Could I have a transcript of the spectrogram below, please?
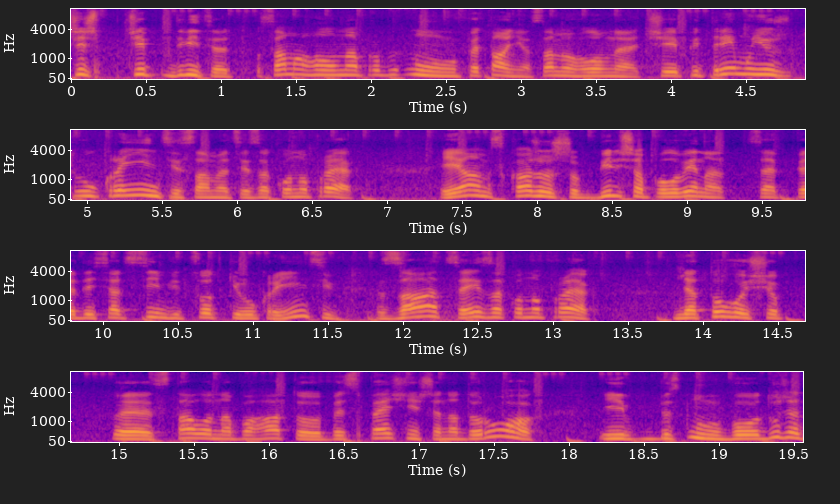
Чи чи дивіться, саме проблема, ну, питання, саме головне, чи підтримують українці саме цей законопроект? Я вам скажу, що більша половина це 57% українців за цей законопроект для того, щоб стало набагато безпечніше на дорогах. І ну, бо дуже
